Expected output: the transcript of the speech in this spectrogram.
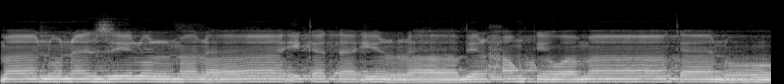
ما ننزل الملائكة إلا بالحق وما كانوا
